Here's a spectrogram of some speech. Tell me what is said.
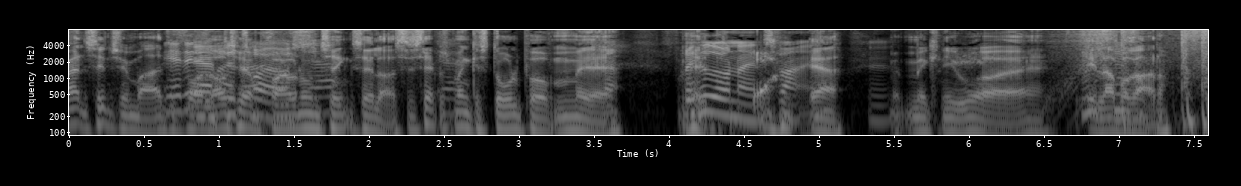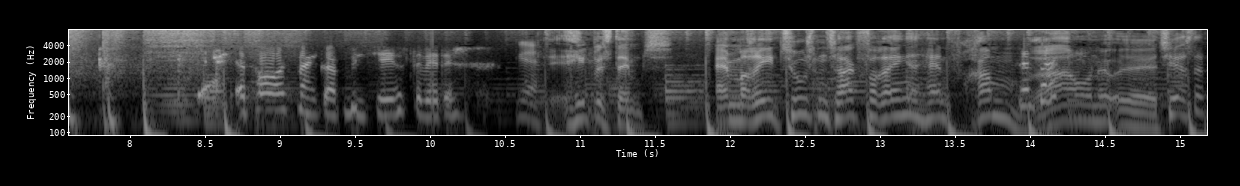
børn sindssygt meget. De Ja, det får er lov til at prøve også. nogle ting selv også. Selv hvis man kan stole på dem. Med, Frihed under ansvar, Ja, med- med knive og øh, elapparater. Ja, jeg tror også, man gør en tjeneste ved det. Ja. Helt bestemt. Anne-Marie, tusind tak for ringet. Han fremragende øh, tirsdag.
